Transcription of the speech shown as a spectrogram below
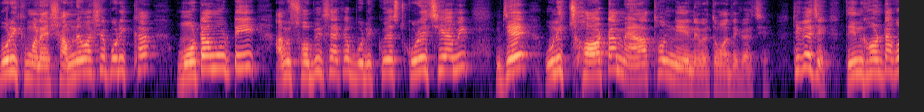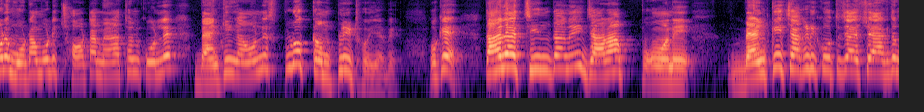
পরীক্ষা মানে সামনে মাসে পরীক্ষা। মোটামুটি আমি সৌভিক স্যারকে রিকোয়েস্ট করেছি আমি যে উনি ছটা ম্যারাথন নিয়ে নেবে তোমাদের কাছে, ঠিক আছে? তিন ঘণ্টা করে মোটামুটি ছটা ম্যারাথন করলে ব্যাংকিং অ্যাওয়ারনেস পুরো কমপ্লিট হয়ে যাবে ওকে তাহলে আর চিন্তা নেই, যারা মানে ব্যাংকে চাকরি করতে চাইছো, একদম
